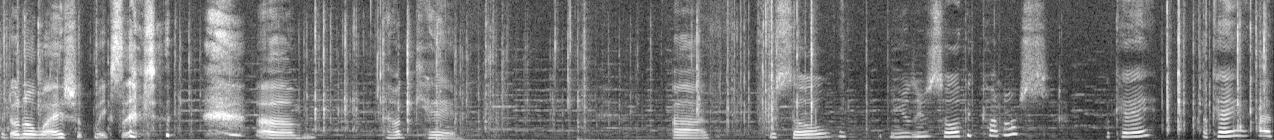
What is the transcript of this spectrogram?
I don't know why I should mix it. um, okay. Uh, you saw, you, you saw the colors? Okay. Okay, I,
